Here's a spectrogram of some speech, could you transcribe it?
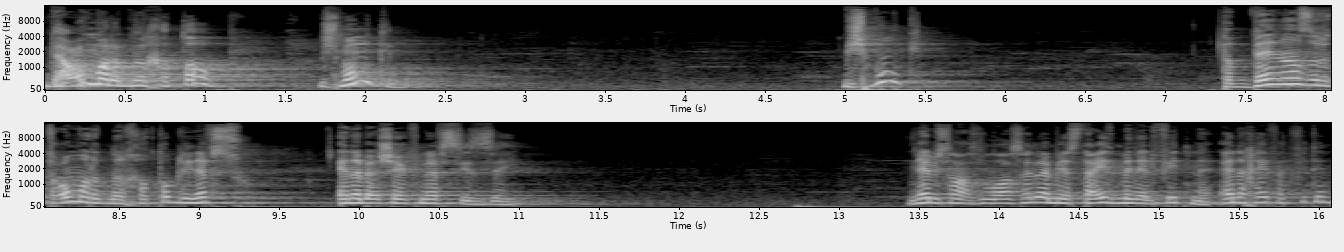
ده عمر بن الخطاب. مش ممكن. مش ممكن. طب ده نظرة عمر بن الخطاب لنفسه. أنا بقى شايف نفسي إزاي؟ النبي صلى الله عليه وسلم يستعيذ من الفتنة. أنا خايف أتفتن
